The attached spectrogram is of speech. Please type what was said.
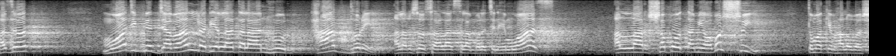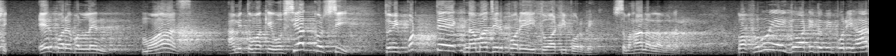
হযরত মুয়াজ ইবনে জাবাল রাদিয়াল্লাহু তাআলা আনহুর হাত ধরে আল্লাহ রাসূল আলাইহি সাল্লাম বলেছেন, হে মুয়াজ আল্লাহর শপথ আমি অবশ্যই তোমাকে ভালোবাসি। এরপরে বললেন মুয়াজ আমি তোমাকে ওসিয়াত করছি, তুমি প্রত্যেক নামাজের পরে এই দোয়াটি পড়বে। সুবহান আল্লাহ বলেন কখনোই এই দোয়াটি তুমি পরিহার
